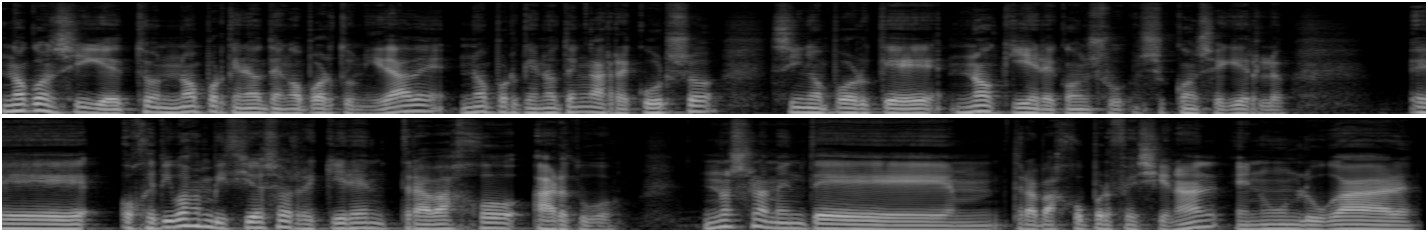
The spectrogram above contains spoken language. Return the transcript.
no consigue esto no porque no tenga oportunidades, no porque no tenga recursos, sino porque no quiere conseguirlo. Eh, objetivos ambiciosos requieren trabajo arduo. No solamente mm, trabajo profesional en un lugar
